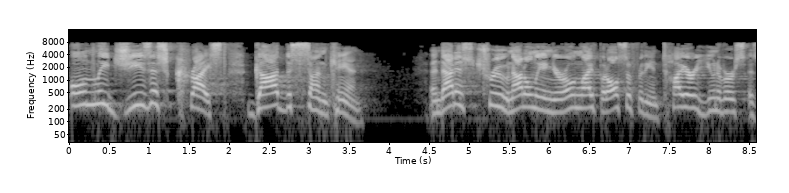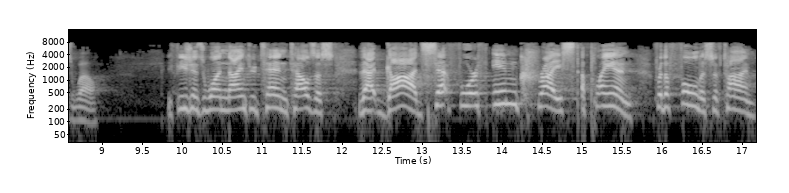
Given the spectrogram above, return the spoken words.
only Jesus Christ, God the Son, can. And that is true not only in your own life, but also for the entire universe as well. Ephesians 1 9 through 10 tells us that God set forth in Christ a plan for the fullness of time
